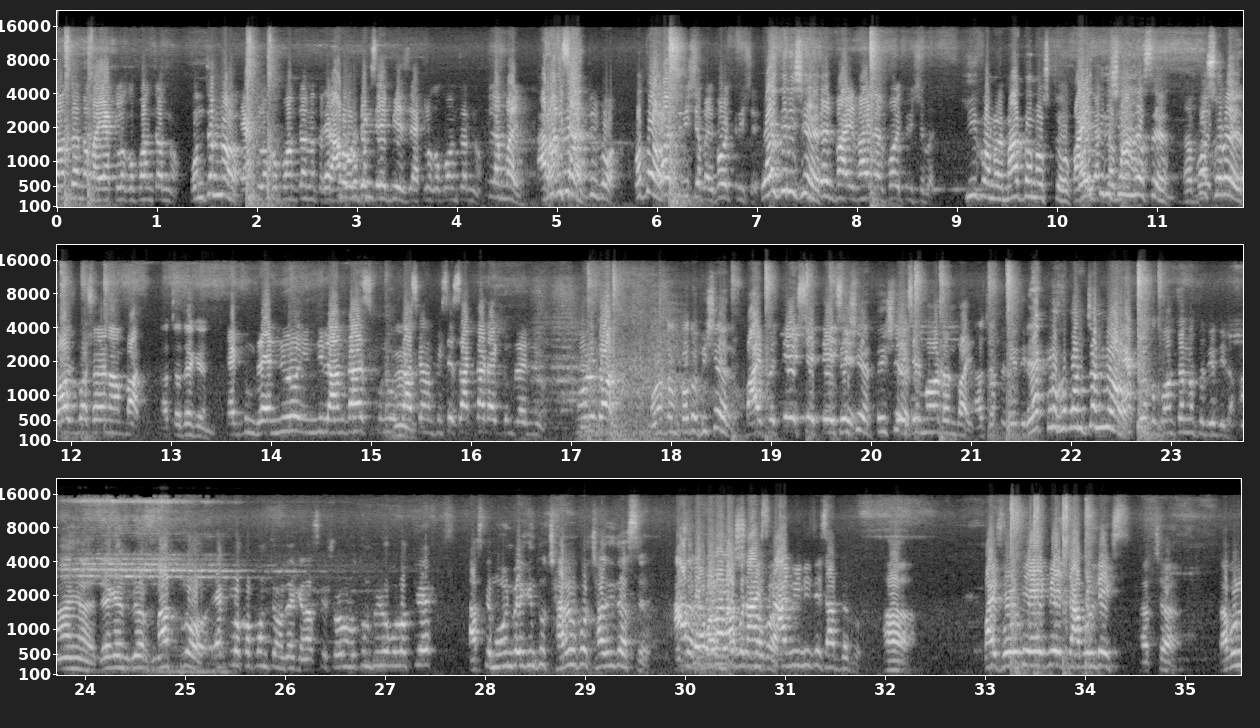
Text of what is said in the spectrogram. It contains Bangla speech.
পঞ্চান্ন। ভাই এক লক্ষ পঞ্চান্ন। পঞ্চান্ন? এক লক্ষ পঞ্চান্ন ডাবল লক্ষ এবিএস এক লক্ক পঞ্চান্ন। ভাই। আরও আরও দিবেন? দিব কত? পঁয়ত্রিশে ভাই পঁয়ত্রিশে। পঁয়ত্রিশে? ভাই ফাইনাল পঁয়ত্রিশে ভাই। কি কোন মাথা নষ্ট। একটা আছে বছরে দশ বছরের নাম্বার আচ্ছা দেখেন। একদম ব্র্যান্ড নিউ ইঞ্জিন আন্দাজ কোনো। কাজ কারণ পিছের চাকাটা একদম ব্র্যান্ড নিউ মনোটন মনোটন কত? বিশের? ভাই তেইশে তেইশে। তেইশে, তেইশে। তেইশে মনোটন ভাই। আচ্ছা দিন এক লক্ষ পঞ্চান্ন। এক লক্ষ পঞ্চান্ন তো দিয়ে দিলাম। হ্যাঁ হ্যাঁ দেখেন মাত্র এক লক্ষ পঞ্চান্ন। দেখেন আজকে সব নতুন ভিডিও উপলক্ষে। আজকে মোহন ভাই কিন্তু ছাড়ের উপর ছাড় দিতে আছে আচ্ছা, আমি নিজে দেবো। হ্যাঁ। ভাই ফোরটি এবিএস ডাবল আচ্ছা ডাবল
